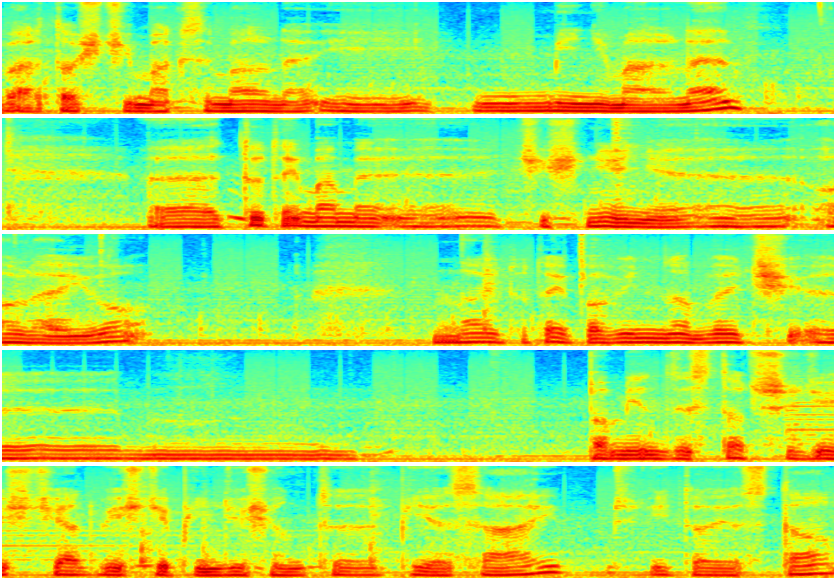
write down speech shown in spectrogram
wartości maksymalne i minimalne. E, Tutaj mamy e, ciśnienie e, oleju. No i tutaj powinno być mm, pomiędzy 130 a 250 psi, czyli to jest to.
